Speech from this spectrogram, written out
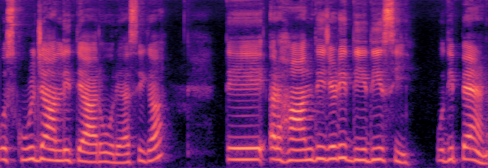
ਉਹ ਸਕੂਲ ਜਾਣ ਲਈ ਤਿਆਰ ਹੋ ਰਿਹਾ ਸੀਗਾ। ਤੇ ਅਰਹਾਨ ਦੀ ਜਿਹੜੀ ਦੀਦੀ ਸੀ, ਉਹਦੀ ਭੈਣ,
